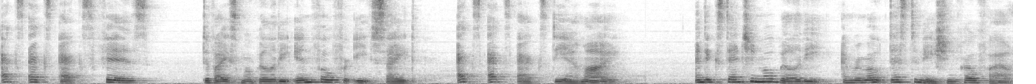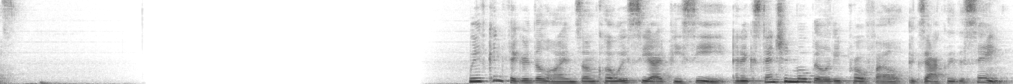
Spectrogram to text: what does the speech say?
XXX Phys, device mobility info for each site, XXX DMI, and extension mobility and remote destination profiles. We've configured the lines on Chloe's CIPC and extension mobility profile exactly the same.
